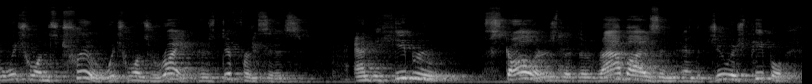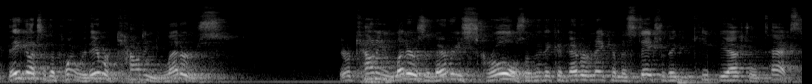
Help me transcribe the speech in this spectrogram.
which one's true? Which one's right? There's differences. And the Hebrew scholars, the, the rabbis and, and the Jewish people, they got to the point where they were counting letters they were counting letters of every scroll so that they could never make a mistake, so they could keep the actual text.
